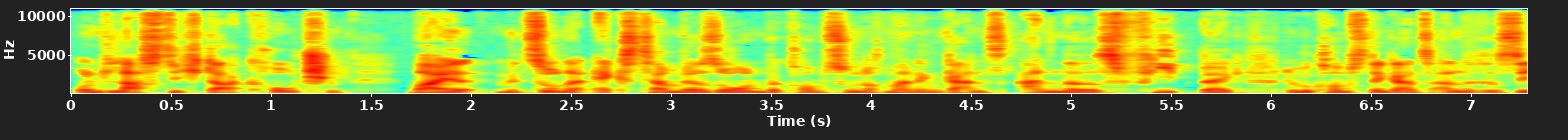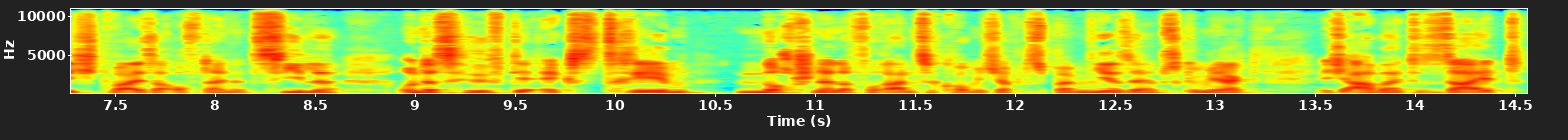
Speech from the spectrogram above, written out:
und lass dich da coachen, weil mit so einer externen Version bekommst du nochmal ein ganz anderes Feedback, du bekommst eine ganz andere Sichtweise auf deine Ziele. Und das hilft dir extrem noch schneller voranzukommen. Ich habe das bei mir selbst gemerkt, ich arbeite seit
